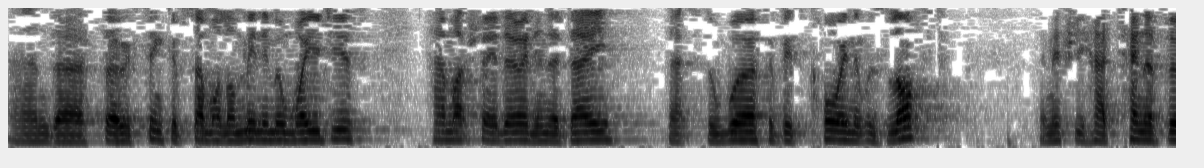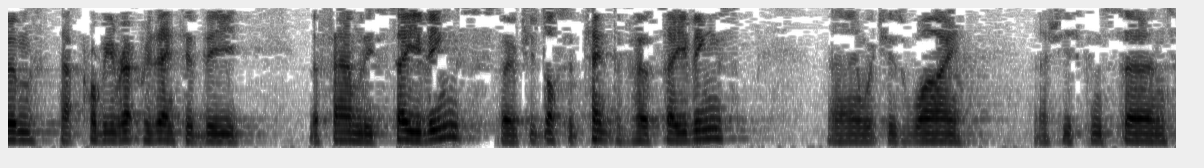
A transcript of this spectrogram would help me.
And uh, so think of someone on minimum wages, how much they'd earn in a day. That's the worth of this coin that was lost. And if she had 10 of them, that probably represented the, the family's savings. So she's lost a tenth of her savings, uh, which is why uh, she's concerned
